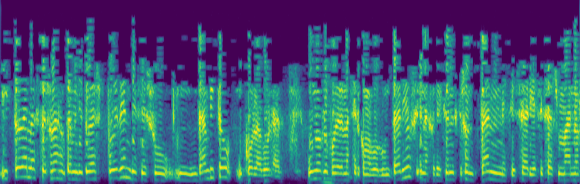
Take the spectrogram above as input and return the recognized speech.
Y todas las personas, absolutamente todas, pueden desde su mm, ámbito colaborar. Unos lo podrán hacer como voluntarios en asociaciones que son tan necesarias, esas manos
